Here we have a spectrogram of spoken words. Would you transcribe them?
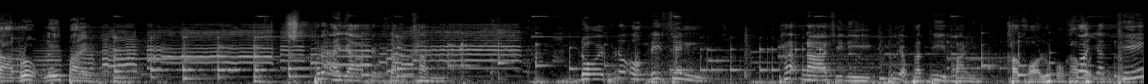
จากโลกนี้ไป พระอาญาเป็นสำคัญ โดยพระองค์ได้สิ้นพระนาชินีเพื่อพระที่ไป ข้าขอลูกของข้าก็ยังทิ้ง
